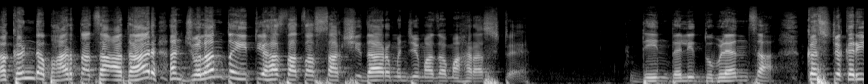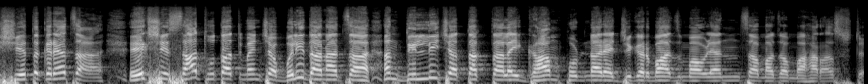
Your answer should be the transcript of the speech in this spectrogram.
अखंड भारताचा आधार आणि ज्वलंत इतिहासाचा साक्षीदार म्हणजे माझा महाराष्ट्र आहे. दीन दलित दुबळ्यांचा कष्टकरी शेतकऱ्याचा एकशे सात हुतात्म्यांच्या बलिदानाचा आणि दिल्लीच्या तख्तालाही घाम फोडणाऱ्या जिगरबाज मावळ्यांचा माझा महाराष्ट्र.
